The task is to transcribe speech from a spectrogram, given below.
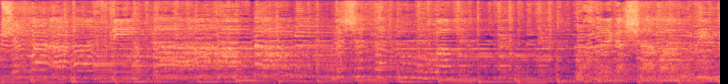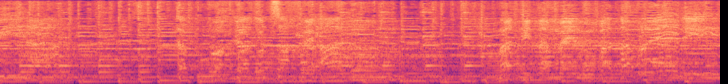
של מה אהבתי, אתה אהבת בשל תפוח, וכרגע שבה ובימינה, תפוח גדול צח ואדום, ותתאמן ותפרני,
